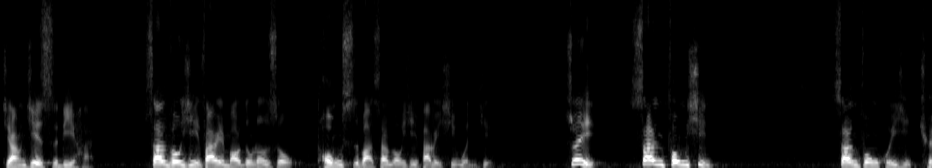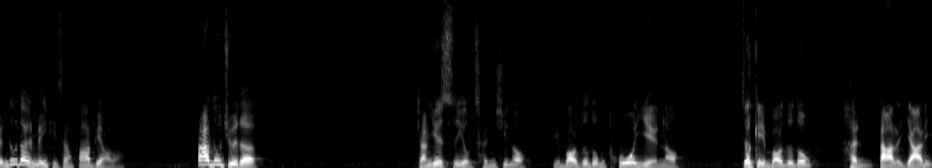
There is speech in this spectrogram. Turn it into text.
蒋介石厉害，三封信发给毛泽东的时候，同时把三封信发给新闻界，所以三封信、三封回信全都在媒体上发表了，大家都觉得。蒋介石有诚心哦，你毛泽东拖延哦，这给毛泽东很大的压力。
